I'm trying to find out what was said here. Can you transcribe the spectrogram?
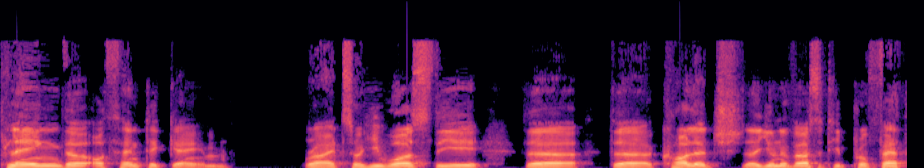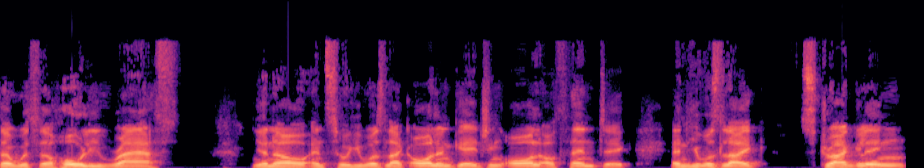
playing the authentic game right? So he was the the the college the university professor with the holy wrath you know and so he was like all engaging all authentic and he was like struggling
